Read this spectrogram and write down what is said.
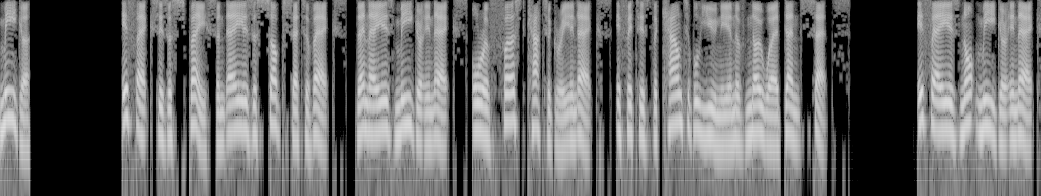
Meager if X is a space and A is a subset of X, then A is meager in X or of first category in X if it is the countable union of nowhere dense sets. If A is not meager in X,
